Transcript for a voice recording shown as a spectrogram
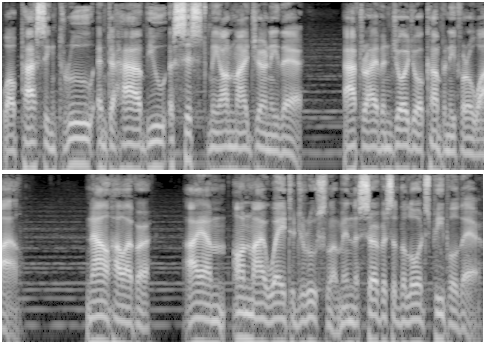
while passing through and to have you assist me on my journey there, after I have enjoyed your company for a while. Now, however, I am on my way to Jerusalem in the service of the Lord's people there.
